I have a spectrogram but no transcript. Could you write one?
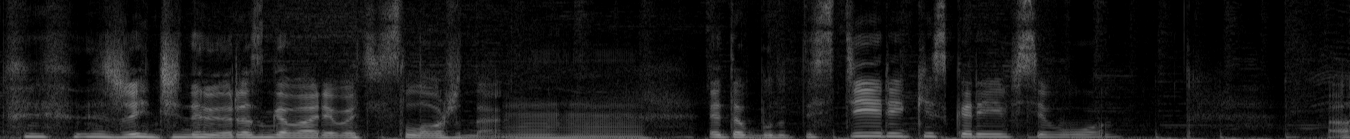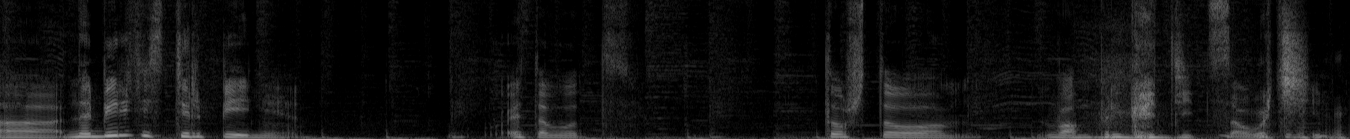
с женщинами разговаривать сложно. Это будут истерики, скорее всего. А, Наберитесь терпения. Это вот то, что вам пригодится очень.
